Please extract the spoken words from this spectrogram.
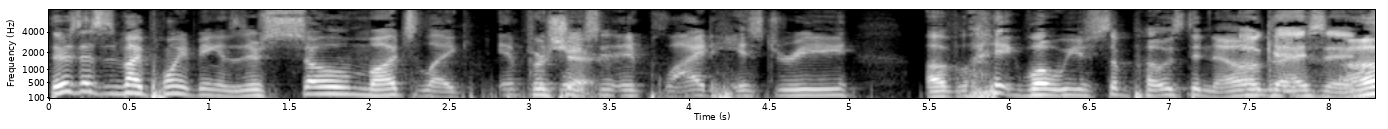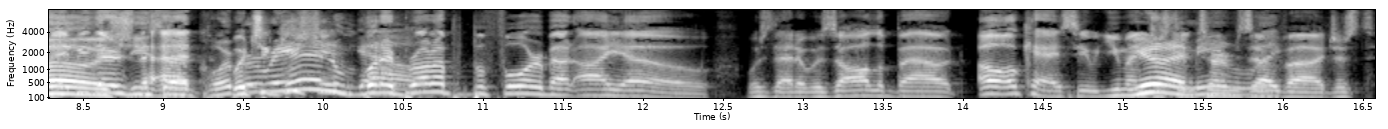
There's this is my point being is there's so much like implication, implied history. Of like what we're supposed to know. Okay, Like, I see. Oh, Maybe there's she's that. A Which again, corporation what I gal. brought up before about IO was that it was all about. Oh, okay. I see. You meant You know just what I in mean? terms Like- of uh, just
